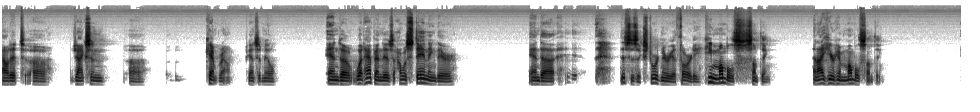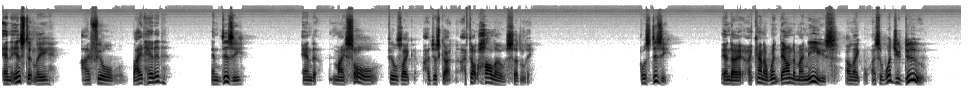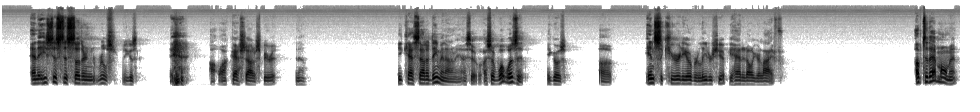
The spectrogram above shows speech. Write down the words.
out at uh, Jackson uh, Campground, Jansen Mill. And uh, what happened is I was standing there, and uh, this is extraordinary authority. He mumbles something, and I hear him mumble something. And instantly, I feel lightheaded and dizzy, and my soul feels like I just got, I felt hollow suddenly. I was dizzy. And I, I kind of went down to my knees. I like, I said, What'd you do? And he's just this southern real, he goes, I cast out a spirit, you know. He cast out a demon out of me. I said, I said, What was it? He goes, uh, insecurity over leadership. You had it all your life. Up to that moment,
